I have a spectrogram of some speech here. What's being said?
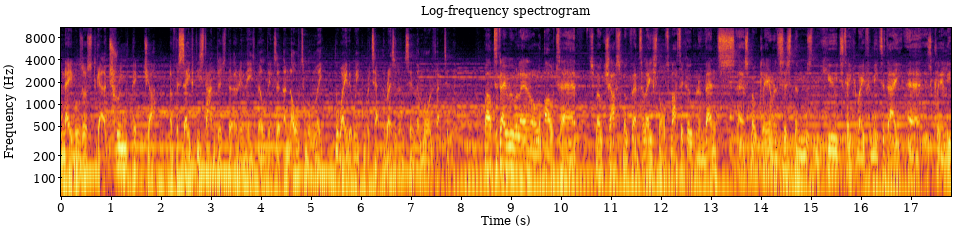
enables us to get a true picture of the safety standards that are in these buildings and ultimately the way that we can protect the residents in them more effectively. Well, today we were learning all about uh, smoke shafts, smoke ventilation, automatic open and vents, uh, smoke clearance systems. The huge takeaway for me today uh, is clearly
